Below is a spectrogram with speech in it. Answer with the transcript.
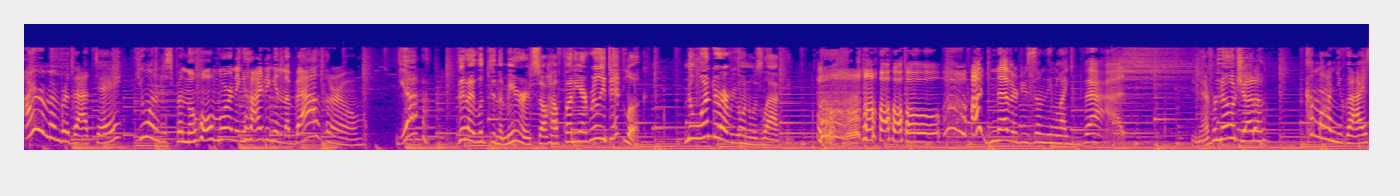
I remember that day. You wanted to spend the whole morning hiding in the bathroom. Yeah. Then I looked in the mirror and saw how funny I really did look. No wonder everyone was laughing. Oh, I'd never do something like that. You never know, Jetta. Come on, you guys.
